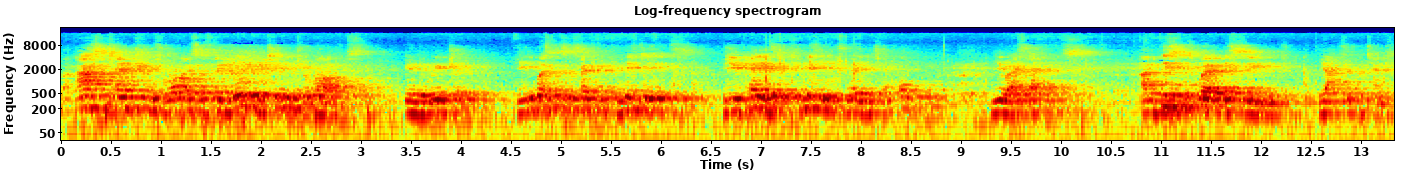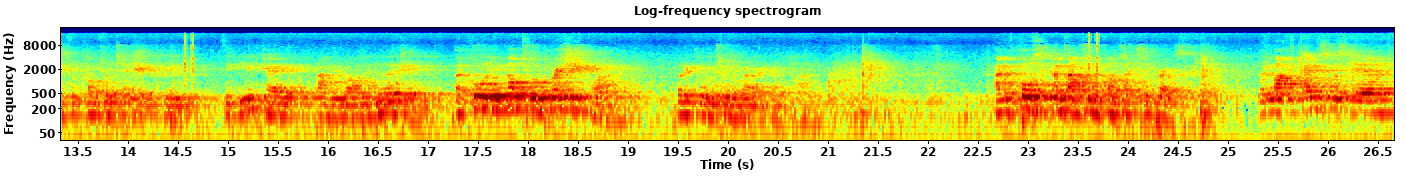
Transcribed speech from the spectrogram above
but as tensions rise, as they will continue to rise in the region, the US has essentially committed its, the UK has committed its navy to help US efforts. And this is where we see the actual potential for confrontation between the UK and Iran emerging, a British plan, but according to an American plan. And of course it comes out in the context of Brexit. When Mike Pence was here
